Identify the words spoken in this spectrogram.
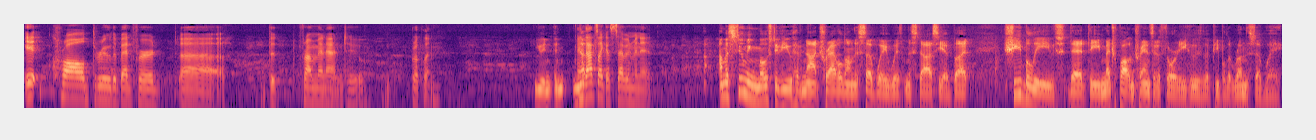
it crawled through the Bedford, uh, the from Manhattan to Brooklyn, you. And, and no- that's like a seven minute. I'm assuming most of you have not traveled on the subway with Nastassia, but she believes that the Metropolitan Transit Authority, who's the people that run the subway,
